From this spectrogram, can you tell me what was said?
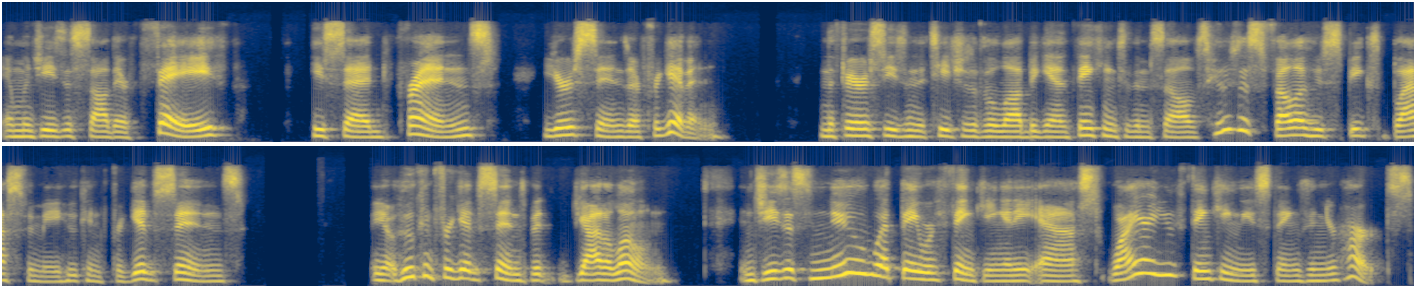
And when Jesus saw their faith, he said, Friends, your sins are forgiven. And the Pharisees and the teachers of the law began thinking to themselves, Who's this fellow who speaks blasphemy, who can forgive sins? You know, who can forgive sins but God alone? And Jesus knew what they were thinking, and he asked, Why are you thinking these things in your hearts?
